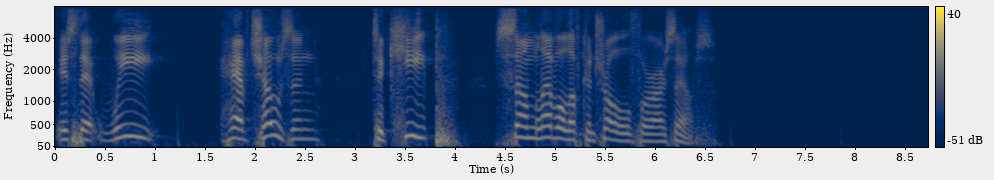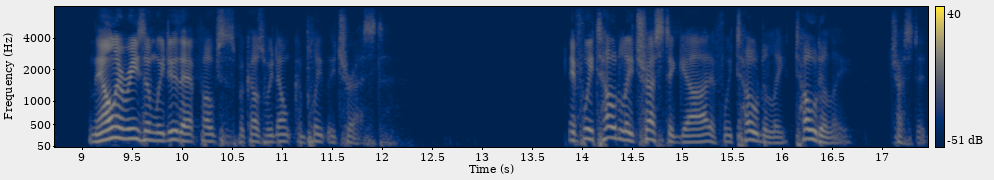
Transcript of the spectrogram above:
It's that we have chosen to keep some level of control for ourselves. And the only reason we do that, folks, is because we don't completely trust. If we totally trusted God, if we totally, totally trusted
